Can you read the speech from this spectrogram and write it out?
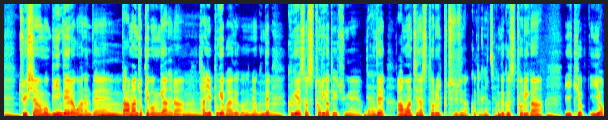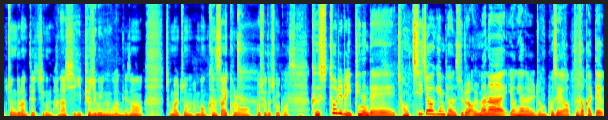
음. 주식시장은 뭐 미인대회라고 하는데 음. 나만 좋게 보는 게 아니라 음. 다 예쁘게 봐야 되거든요. 근데 음. 그게서 스토리가 되게 중요해요. 네. 근데 아무한테나 스토리를 붙여주진 않거든요. 그렇죠. 근데 그 스토리가 음. 이 기업, 이 업종들한테 지금 하나씩 입혀지고 음. 있는 것 같아서 정말 좀 한번 큰 사이클로 보셔도 좋을 것 같습니다. 그 스토리를 입히는데 정치적인 변수를 얼마나 영향을 좀 보세요. 분석할 때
